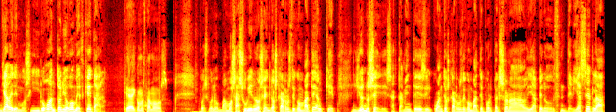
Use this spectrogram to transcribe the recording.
ya veremos. Y luego Antonio Gómez, ¿qué tal? ¿Qué hay? ¿Cómo estamos? Pues bueno, vamos a subirnos en los carros de combate, aunque yo no sé exactamente cuántos carros de combate por persona había, pero debía ser la,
